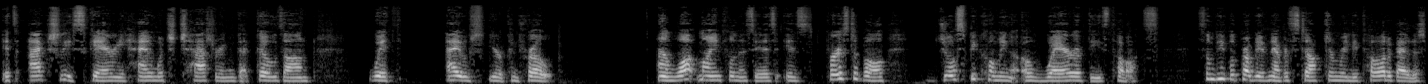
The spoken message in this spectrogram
it's actually scary how much chattering that goes on without your control. And what mindfulness is, is first of all, just becoming aware of these thoughts. Some people probably have never stopped and really thought about it,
